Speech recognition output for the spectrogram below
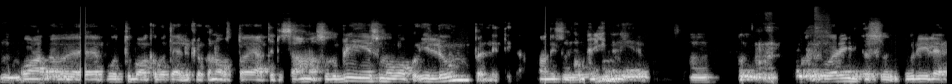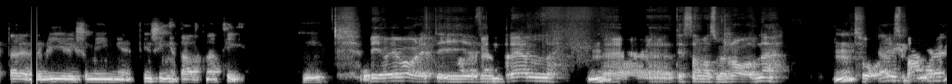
Mm. Och alla är tillbaka på hotellet klockan åtta och äter tillsammans. Så då blir det som att vara på, i lumpen lite grann. Man liksom mm. kommer in i det. Mm. Då är det, inte så, då är det lättare. Det blir liksom inget, finns inget alternativ. Mm. Vi har ju varit i Vendrell mm. eh, tillsammans med Radne. Mm. Två i Spanien.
